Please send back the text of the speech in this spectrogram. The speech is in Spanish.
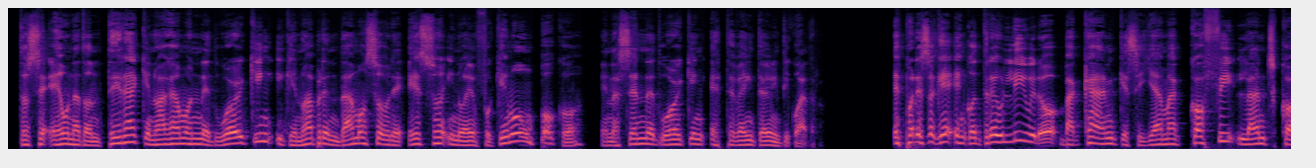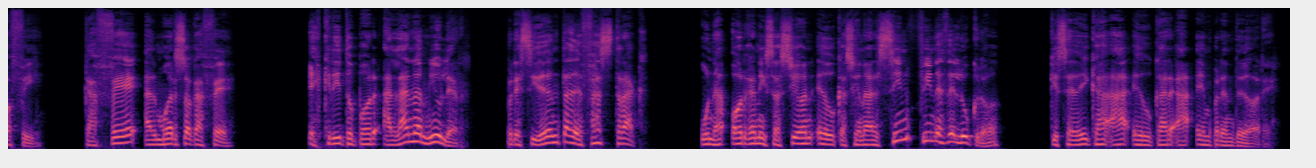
Entonces es una tontera que no hagamos networking y que no aprendamos sobre eso y nos enfoquemos un poco en hacer networking este 2024. Es por eso que encontré un libro bacán que se llama Coffee Lunch Coffee Café, Almuerzo, Café, escrito por Alana Müller, presidenta de Fast Track, una organización educacional sin fines de lucro que se dedica a educar a emprendedores.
